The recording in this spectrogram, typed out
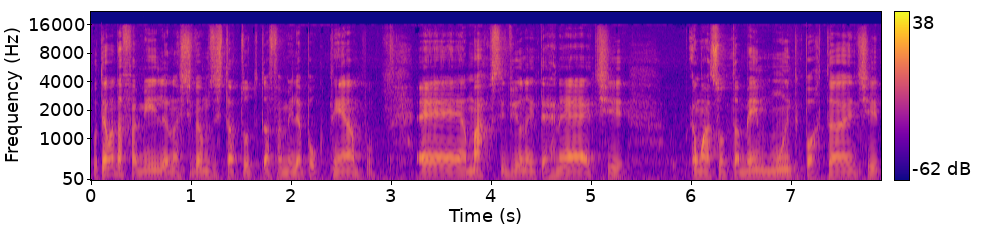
O tema da família, nós tivemos o Estatuto da Família há pouco tempo, é, Marco Civil na internet, é um assunto também muito importante.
